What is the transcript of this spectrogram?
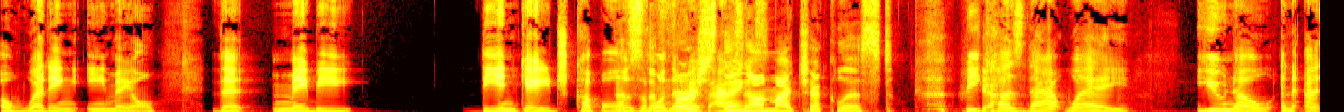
a wedding email that maybe the engaged couple That's is the, the one first that thing on my checklist. because that way you know and uh,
